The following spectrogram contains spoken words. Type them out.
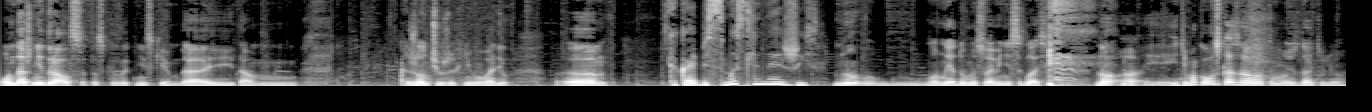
Он даже не дрался, так сказать, ни с кем, да, и там жен чужих не выводил. Какая бессмысленная жизнь. Ну, он, я думаю, с вами не согласится. Но э, и Тимакова сказал этому издателю.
